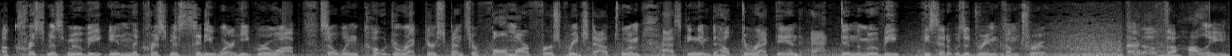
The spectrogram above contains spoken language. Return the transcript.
a Christmas movie in the Christmas city where he grew up. So when co-director Spencer Falmar first reached out to him asking him to help direct and act in the movie, he said it was a dream come true. The holly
